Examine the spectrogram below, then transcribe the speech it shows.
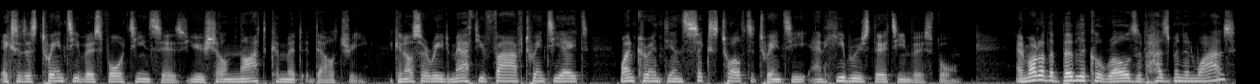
Exodus 20, verse 14 says, You shall not commit adultery. You can also read Matthew 5, 28, 1 Corinthians 6, 12 to 20, and Hebrews 13, verse 4. And what are the biblical roles of husband and wives?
